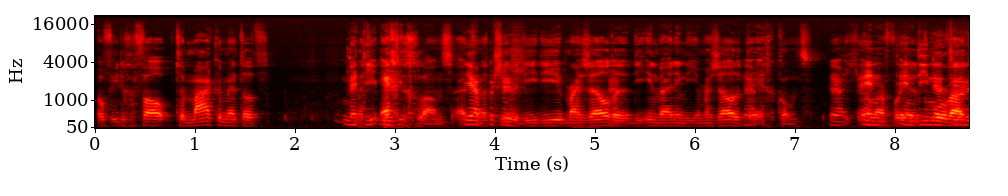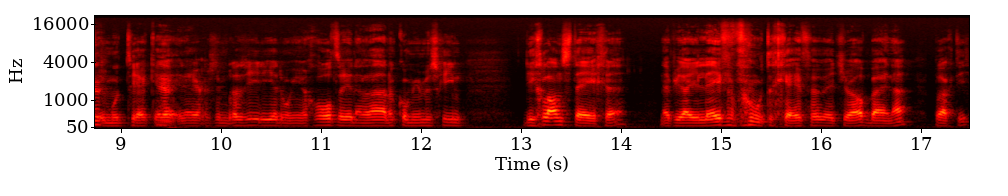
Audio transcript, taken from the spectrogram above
of in ieder geval te maken met dat, met, die, echte glans uit Ja, de natuur, precies. die, die je maar zelden, die inwijding die je maar zelden Ja. tegenkomt. Ja, Weet je wel, en- waarvoor en je die het natuur- in moet trekken, en ergens in Brazilië, dan moet je een grot in en daarna dan kom je misschien die glans tegen. Dan heb je daar je leven voor moeten geven, weet je wel, bijna, praktisch.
